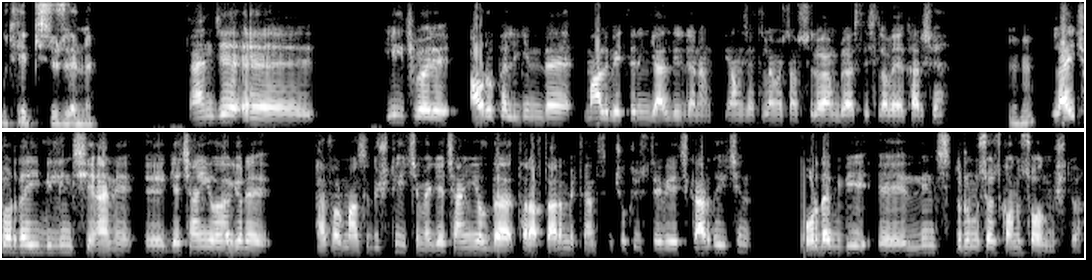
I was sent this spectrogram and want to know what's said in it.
bu tepkisi üzerine? Bence e, ilk böyle Avrupa Ligi'nde mağlubiyetlerin geldiği dönem yanlış hatırlamıyorsam Sloven Bratislava'ya karşı Hı hı. Laiç orada iyi bir linç yani e, geçen yıla göre performansı düştüğü için ve geçen yılda taraftarın beklentisini çok üst seviyeye çıkardığı için orada bir e, linç durumu söz konusu olmuştu.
